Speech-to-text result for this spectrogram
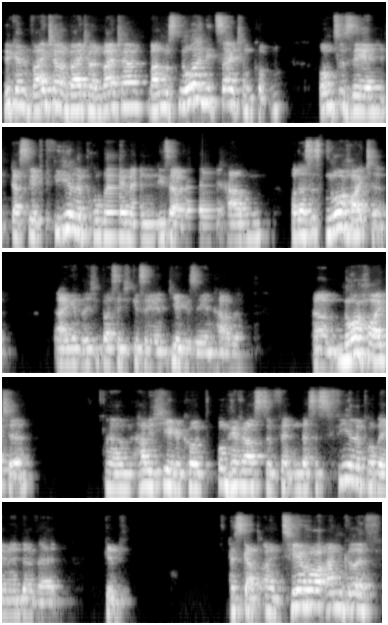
wir können weiter und weiter und weiter. Man muss nur in die Zeitung gucken, um zu sehen, dass wir viele Probleme in dieser Welt haben. Und das ist nur heute eigentlich, was ich gesehen, hier gesehen habe. Ähm, nur heute ähm, habe ich hier geguckt, um herauszufinden, dass es viele Probleme in der Welt gibt. Es gab einen Terrorangriff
